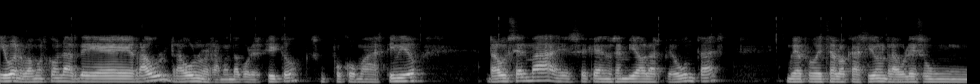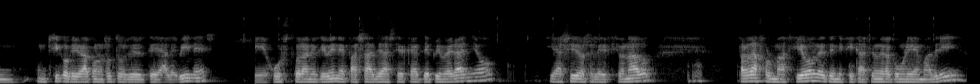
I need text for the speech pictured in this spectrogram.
Y bueno, vamos con las de Raúl. Raúl nos la manda por escrito, es un poco más tímido. Raúl Selma es el que nos ha enviado las preguntas. Voy a aprovechar la ocasión. Raúl es un, chico que lleva con nosotros desde Alevines. Justo el año que viene pasa ya cerca de primer año y ha sido seleccionado para la formación de tecnificación de la Comunidad de Madrid.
